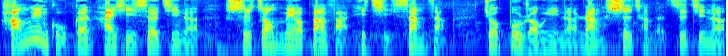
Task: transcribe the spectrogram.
航运股跟 IC 设计呢始终没有办法一起上涨，就不容易呢让市场的资金呢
